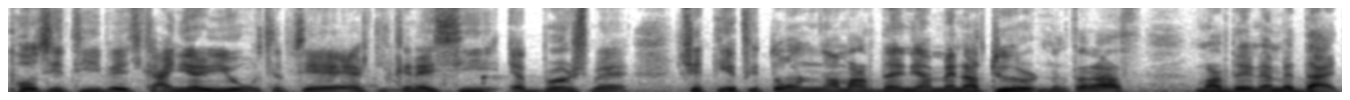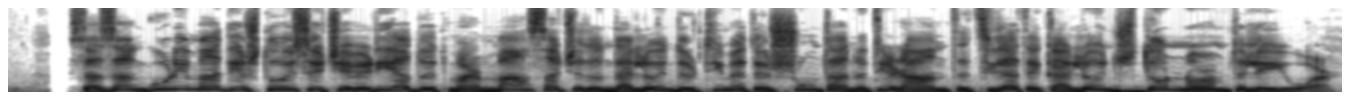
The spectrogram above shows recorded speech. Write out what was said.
pozitive që ka njeriu, sepse është një kënaqësi e brendshme që ti e fiton nga marrëdhënia me natyrën, në këtë rast marrëdhënia me Dajtin. Sazan Guri madje shtoi se qeveria duhet të marrë masa që të ndalojë ndërtimet e shumta në Tiranë të cilat e kalojnë çdo normë të lejuar.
